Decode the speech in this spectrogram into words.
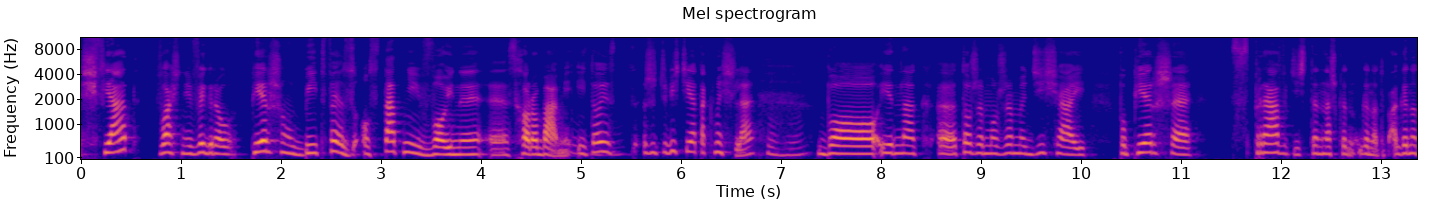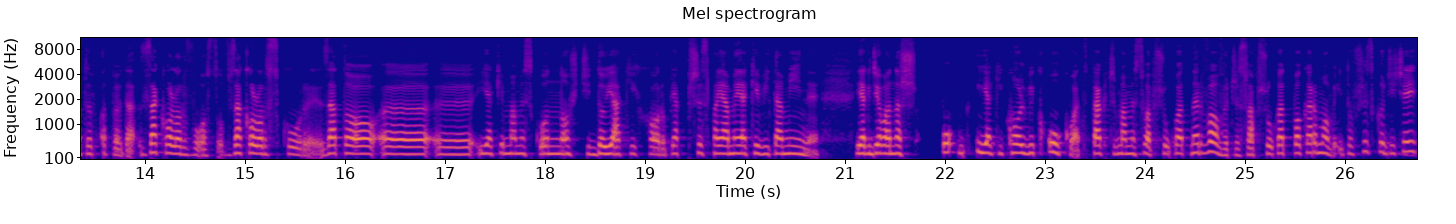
świat właśnie wygrał pierwszą bitwę z ostatniej wojny e, z chorobami. I to jest rzeczywiście, ja tak myślę, Mhm. bo jednak e, to, że możemy dzisiaj po pierwsze sprawdzić ten nasz gen- genotyp, a genotyp odpowiada za kolor włosów, za kolor skóry, za to, e, e, jakie mamy skłonności do jakich chorób, jak przyswajamy jakie witaminy, jak działa nasz jakikolwiek układ, tak? Czy mamy słabszy układ nerwowy, czy słabszy układ pokarmowy. I to wszystko dzisiaj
